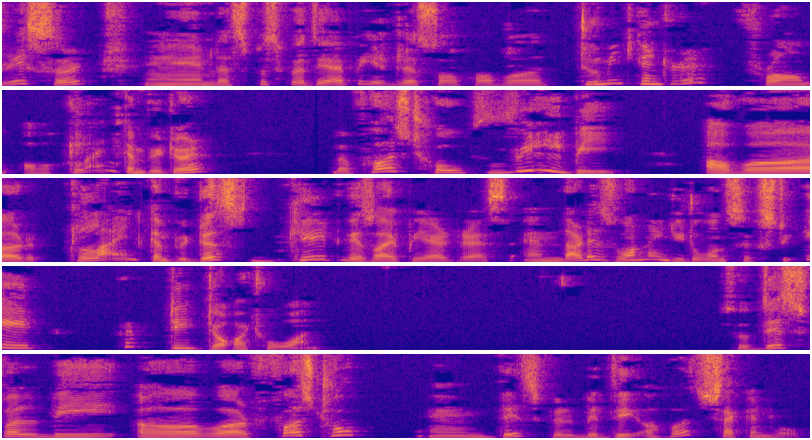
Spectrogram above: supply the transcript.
reset and let's specify the IP address of our domain controller from our client computer, the first hope will be our client computer's gateway's IP address and that is 192.168.50.1. So this will be our first hop and this will be the our second hop.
